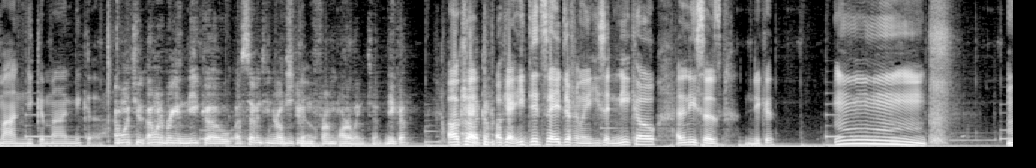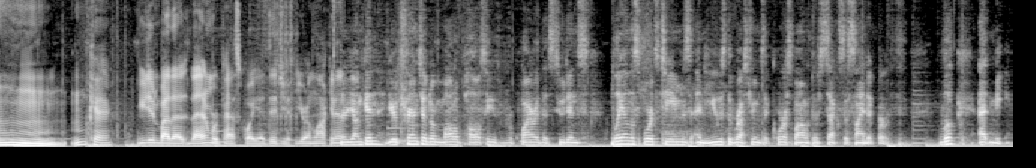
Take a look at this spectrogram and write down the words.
my Nika, my Nika. I want you. I want to bring in Nico, a 17-year-old student from Arlington. Nico. Okay. Uh, okay. He did say it differently. He said Nico, and then he says Nika. Mmm. Mmm. Okay. You didn't buy that that N-word pass quite yet, did you? You're unlocking it. Mr. Youngkin, your transgender model policies require that students play on the sports teams and use the restrooms that correspond with their sex assigned at birth. Look at me.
